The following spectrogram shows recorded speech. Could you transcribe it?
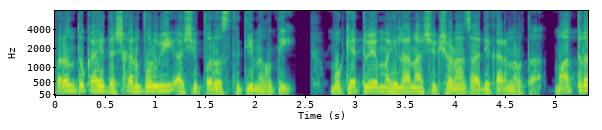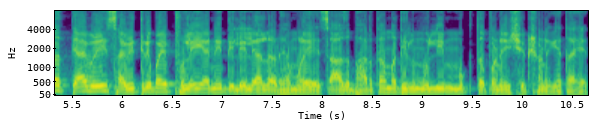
परंतु काही दशकांपूर्वी अशी परिस्थिती नव्हती. मुख्यत्वे महिलांना शिक्षणाचा अधिकार नव्हता. मात्र त्यावेळी सावित्रीबाई फुले यांनी दिलेल्या लढ्यामुळेच आज भारतामधील मुली मुक्तपणे शिक्षण घेत आहेत.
